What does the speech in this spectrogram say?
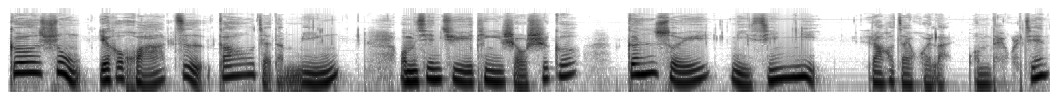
歌颂耶和华至高者的名。我们先去听一首诗歌，跟随你心意，然后再回来。我们待会儿见。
